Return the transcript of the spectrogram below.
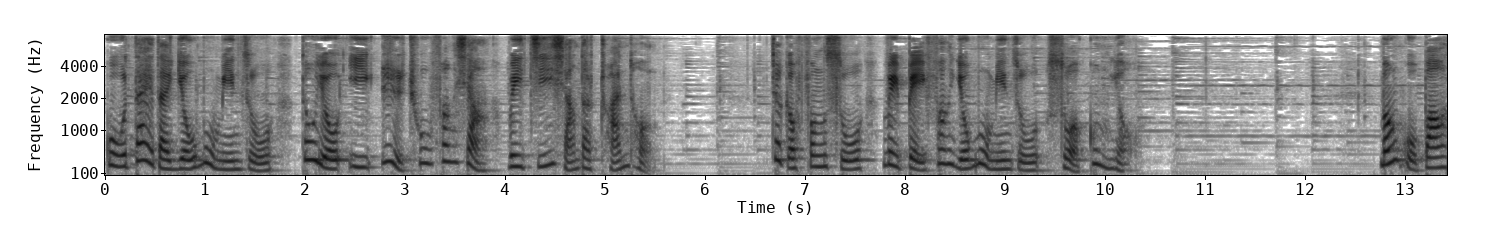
古代的游牧民族都有以日出方向为吉祥的传统，这个风俗为北方游牧民族所共有。蒙古包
